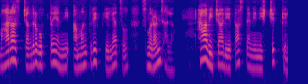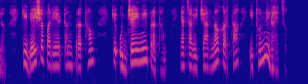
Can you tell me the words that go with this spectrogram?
महाराज चंद्रगुप्त यांनी आमंत्रित केल्याचं स्मरण झालं. हा विचार येताच त्याने निश्चित केलं की देशपर्यटन प्रथम की उज्जैनी प्रथम. याचा विचार न करता इथून निघायचं.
